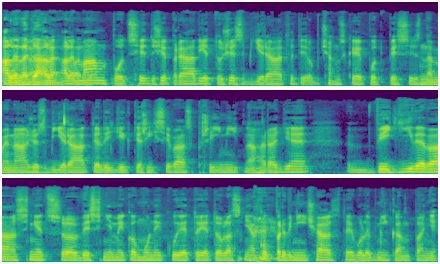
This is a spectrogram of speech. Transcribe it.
ale, legální. Ale, ale mám pocit, že právě to, že sbíráte ty občanské podpisy, znamená, že sbíráte lidi, kteří si vás přijímít na hradě, vidí ve vás něco, vy s nimi komunikujete, je to vlastně jako první část té volební kampaně.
